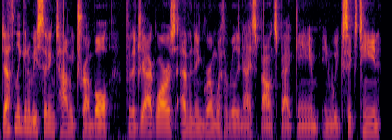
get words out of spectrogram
definitely going to be sitting Tommy Tremble. For the Jaguars, Evan Engram with a really nice bounce back game in week 16.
